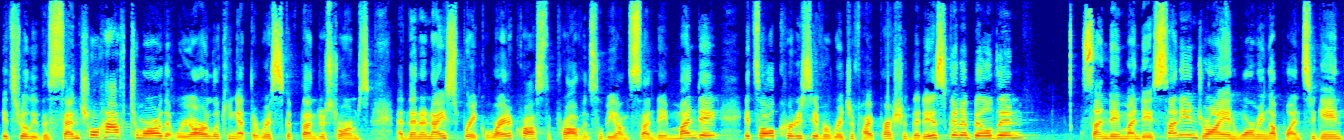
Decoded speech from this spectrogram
It's really the central half tomorrow that we are looking at the risk of thunderstorms. And then a nice break right across the province will be on Sunday, Monday. It's all courtesy of a ridge of high pressure that is going to build in. Sunday, Monday, sunny and dry and warming up once again.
